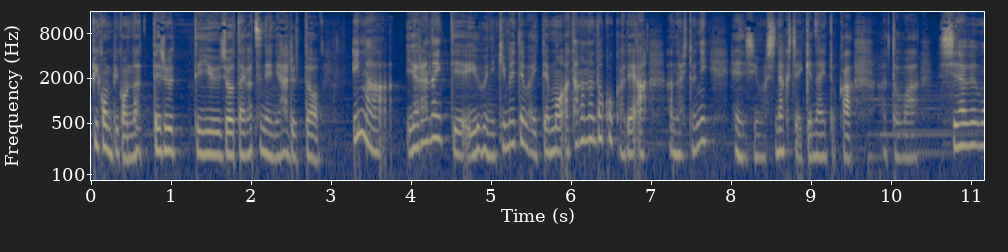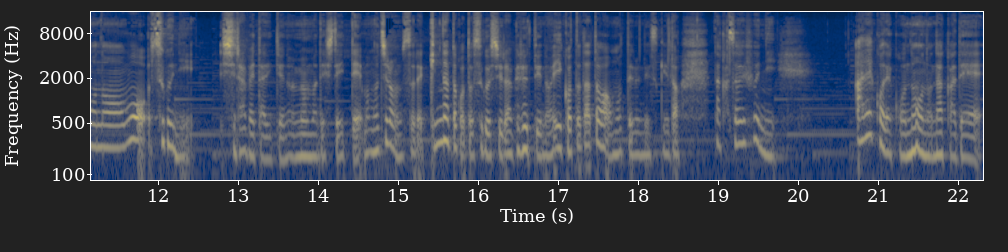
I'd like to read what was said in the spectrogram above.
ピコンピコン鳴ってるっていう状態が常にあると今やらないっていうふうに決めてはいても頭のどこかでああの人に返信をしなくちゃいけないとかあとは調べ物をすぐに調べたりっていうのを今までしていて、まあ、もちろんそれ気になったことすぐ調べるっていうのはいいことだとは思ってるんですけどなんかそういうふうにあれこれこう脳の中で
